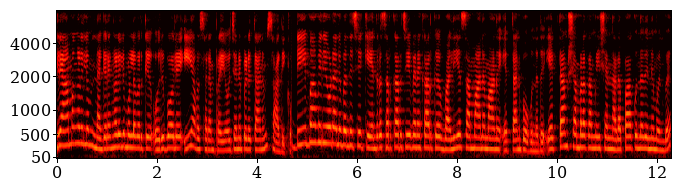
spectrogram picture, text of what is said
ഗ്രാമങ്ങളിലും നഗരങ്ങളിലുമുള്ളവർക്ക് ഒരുപോലെ ഈ അവസരം പ്രയോജനപ്പെടുത്താനും സാധിക്കും. ദീപാവലിയോടനുബന്ധിച്ച് കേന്ദ്ര സർക്കാർ ജീവനക്കാർക്ക് വലിയ സമ്മാനമാണ് എത്താൻ പോകുന്നത്. എട്ടാം ശമ്പള കമ്മീഷൻ നടപ്പാക്കുന്നതിന് മുൻപ്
